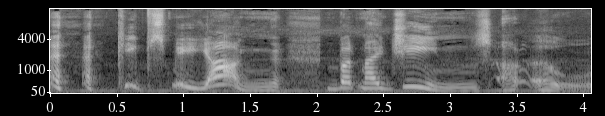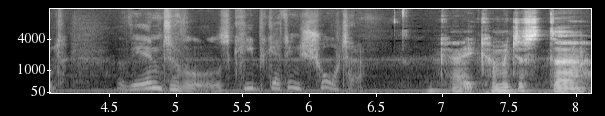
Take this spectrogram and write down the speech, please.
Keeps me young. But my genes are old. The intervals keep getting shorter. Okay, can we just? Uh,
